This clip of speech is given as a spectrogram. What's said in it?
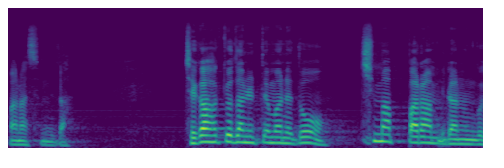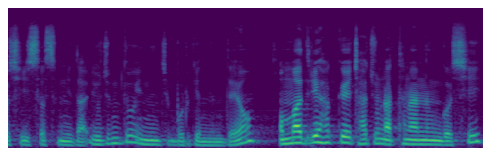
많았습니다. 제가 학교 다닐 때만 해도 치맛바람이라는 것이 있었습니다. 요즘도 있는지 모르겠는데요. 엄마들이 학교에 자주 나타나는 것이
